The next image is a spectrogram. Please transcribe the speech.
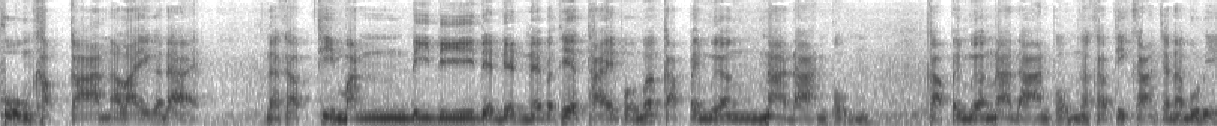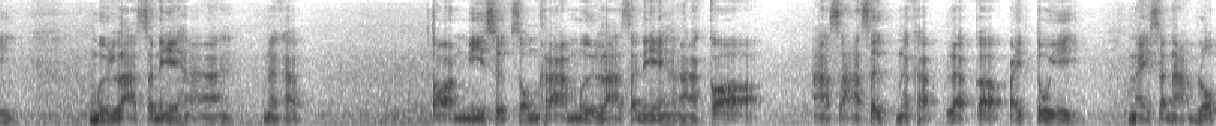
ผู้บังคับการอะไรก็ได้นะครับ ที่มันดีๆ เด็ดๆในประเทศไทย ผมก็กลับไปเมืองหน้าด่านผม กลับไปเมืองหน้าด่านผมนะครับ ที่กาญจนบุรีหมื่นลาเสน่หานะครับ ตอนมีศึกสงครามหมื่นลาเสน่หาก็อาสาศึกนะครับ แล้วก็ไปตุยในสนามรบ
